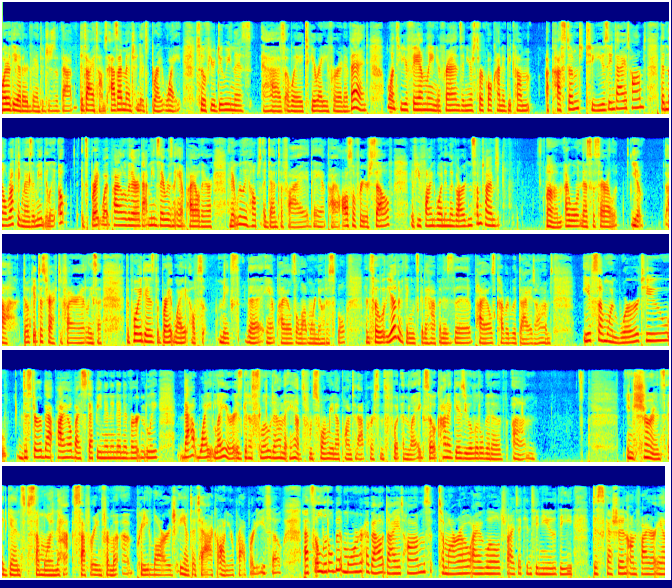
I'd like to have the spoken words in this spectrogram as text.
What are the other advantages of that? The diatoms, as I mentioned, it's bright white. So if you're doing this as a way to get ready for an event, once your family and your friends and your circle kind of become accustomed to using diatoms, then they'll recognize immediately, oh, it's bright white pile over there. That means there was an ant pile there. And it really helps identify the ant pile. Also for yourself, if you find one in the garden, sometimes um, I won't necessarily, you know, uh, don't get distracted, Fire Ant Lisa. The point is the bright white helps makes the ant piles a lot more noticeable. And so the other thing that's going to happen is the piles covered with diatoms. If someone were to disturb that pile by stepping in it inadvertently, that white layer is going to slow down the ants from swarming up onto that person's foot and leg. So it kind of gives you a little bit of um, insurance against someone ha- suffering from a, a, pretty large ant attack on your property. So that's a little bit more about diatoms. Tomorrow I will try to continue the discussion on fire ants.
